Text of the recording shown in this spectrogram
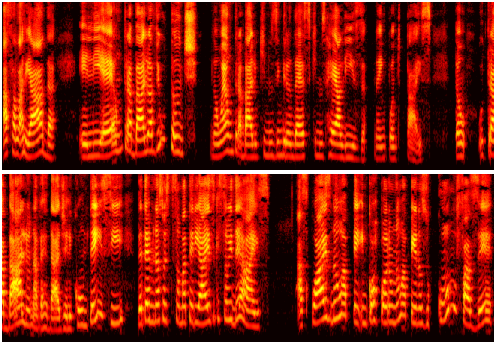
assalariada, ele é um trabalho aviltante, não é um trabalho que nos engrandece, que nos realiza, né, enquanto tais. Então, o trabalho, na verdade, ele contém em si determinações que são materiais e que são ideais, as quais não incorporam não apenas o como fazer,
